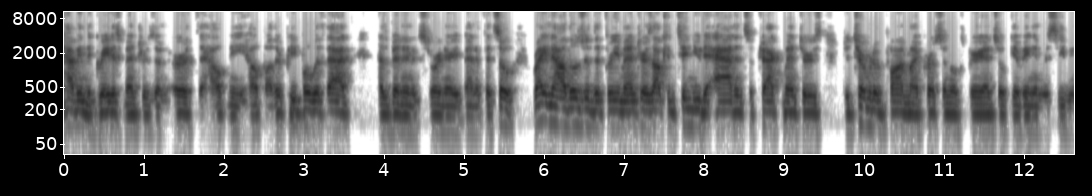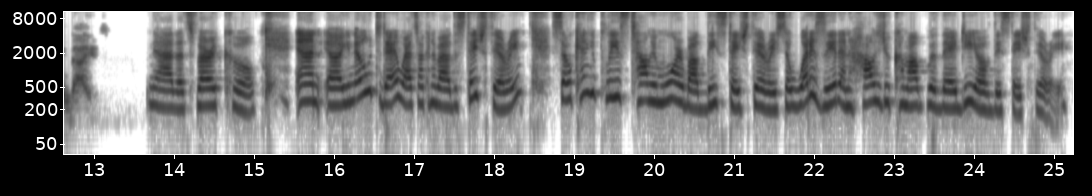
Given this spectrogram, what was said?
having the greatest mentors on earth to help me help other people with that has been an extraordinary benefit. So right now, those are the three mentors. I'll continue to add and subtract mentors determined upon my personal experiential giving and receiving values. Yeah, that's very cool. And uh, you know, today we're talking about the stage theory. So, can you please tell me more about this stage theory? So, what is it, and how did you come up with the idea of this stage theory?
